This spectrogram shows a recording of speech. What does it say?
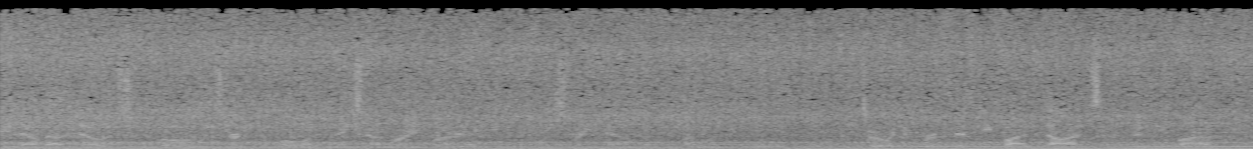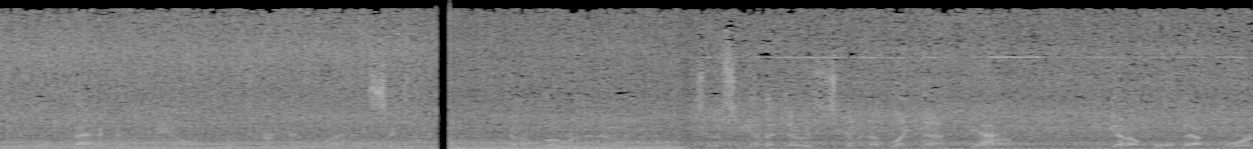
See now that nose slowly starting to pull and it makes that right rudder. Going straight down. So we're looking for 55 knots and 55 back of the wheel. Start to line at 60. Kind of lower the nose. So see how that nose is coming up like that? Yeah. Um, you gotta hold that forward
